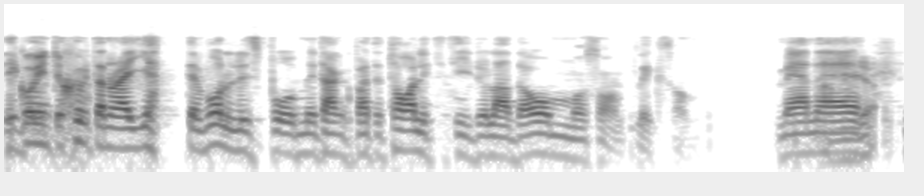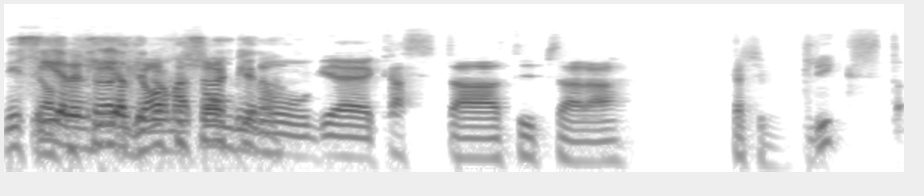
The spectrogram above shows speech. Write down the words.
Det går ju inte att skjuta några jättevolleys på med tanke på att det tar lite tid att ladda om och sånt liksom. Men, Ja, men eh, jag, ni jag ser en försöker- hel del av jag de här försöker zombierna. nog eh, kasta typ så här, kanske blixt då.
